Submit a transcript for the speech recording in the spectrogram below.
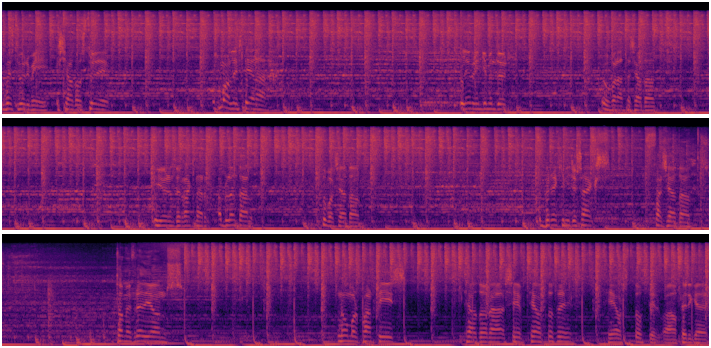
og fyrst við erum í Shoutout stuði. Smá listi hérna Leifur Ingemundur og bara alltaf Shoutout Jörgundur Ragnar Blöndal. Þú var Shoutout Brekki 96 fær Shoutout Tommy Freyðjóns No More Parties. Theodora Sif Theosdóttir og á fyrirgæður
